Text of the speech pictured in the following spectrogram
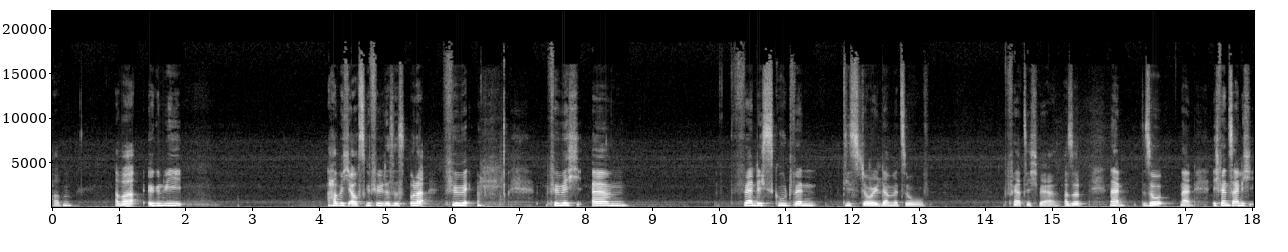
haben. Aber irgendwie habe ich auch das Gefühl, dass es, oder für mich, für mich ähm, fände ich es gut, wenn die Story mhm. damit so fertig wäre. Also, nein, so, nein. Ich fände es eigentlich.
